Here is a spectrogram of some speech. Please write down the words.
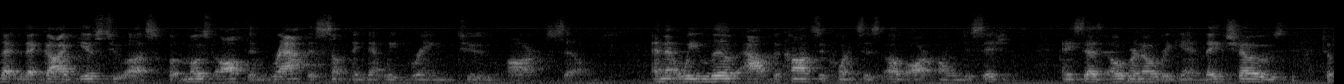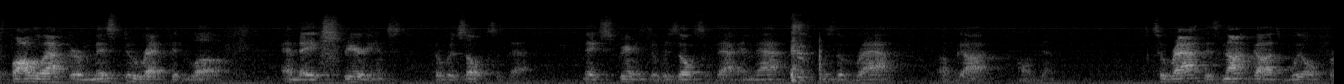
that, that God gives to us, but most often wrath is something that we bring to ourselves. And that we live out the consequences of our own decisions. And he says over and over again, they chose to follow after a misdirected love and they experienced the results of that. They experienced the results of that, and that was the wrath of God on them. So wrath is not God's will for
